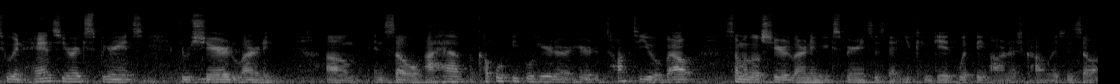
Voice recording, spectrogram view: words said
to enhance your experience through shared learning. Um, and so, I have a couple people here that are here to talk to you about some of those shared learning experiences that you can get with the Honors College. And so,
